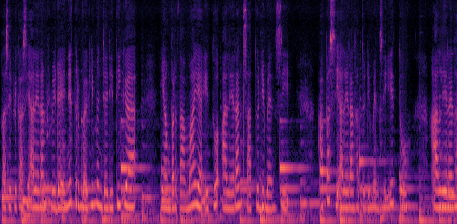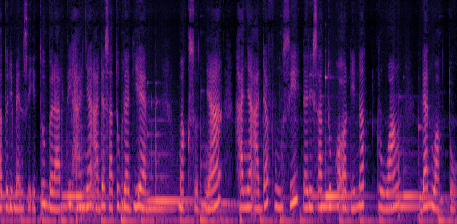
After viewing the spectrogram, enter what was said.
Klasifikasi aliran fluida ini terbagi menjadi tiga. Yang pertama yaitu aliran satu dimensi. Apa sih aliran satu dimensi itu? Aliran satu dimensi itu berarti hanya ada satu gradien. Maksudnya, hanya ada fungsi dari satu koordinat ruang dan waktu.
